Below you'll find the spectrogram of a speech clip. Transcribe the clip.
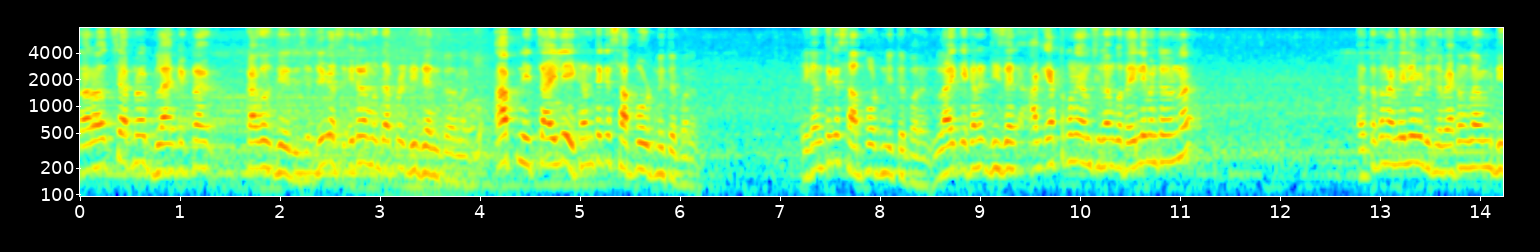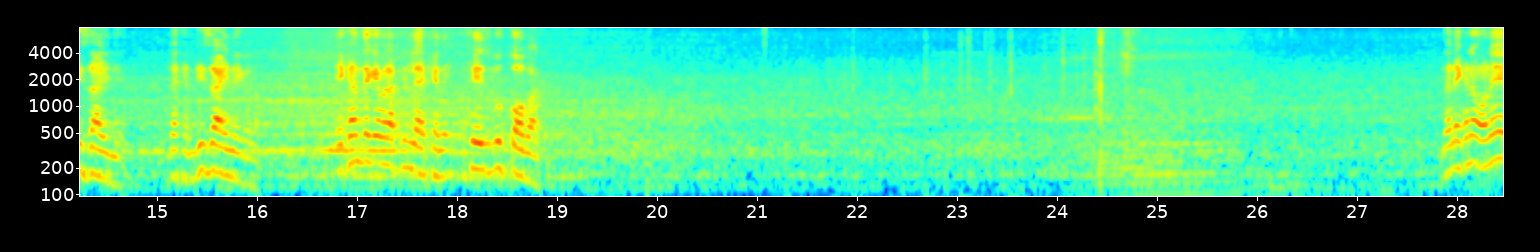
তারা হচ্ছে আপনার ব্ল্যাঙ্ক একটা কাগজ দিয়ে দিচ্ছে ঠিক আছে? এটার মধ্যে আপনার ডিজাইন করা লাগবে। আপনি চাইলে এখান থেকে সাপোর্ট নিতে পারেন। এখান থেকে সাপোর্ট নিতে পারেন। লাইক এখানে ডিজাইন আগে এতক্ষণে আমি ছিলাম কোথায়? এলিমেন্টারে না? এতক্ষণ আমি এলিমেন্টে ছিলাম, এখন গেলাম আমি ডিজাইনে দেখেন ডিজাইনে গেলাম। এখান থেকে এবার আপনি লেখেন ফেসবুক কভার দেন এখানে অনেক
